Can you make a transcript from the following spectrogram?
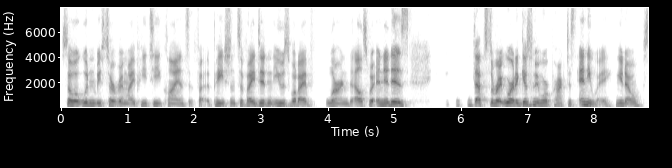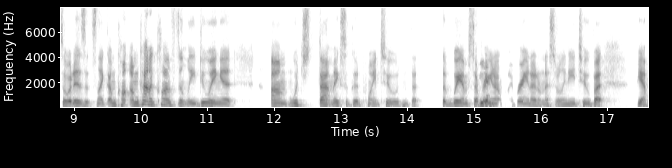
So it wouldn't be serving my PT clients, if patients, if I didn't use what I've learned elsewhere. And it is, that's the right word. It gives me more practice anyway, you know? So it is, it's like, I'm, I'm kind of constantly doing it. Um, which that makes a good point too, that the way I'm separating yeah. out my brain, I don't necessarily need to, but yeah,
